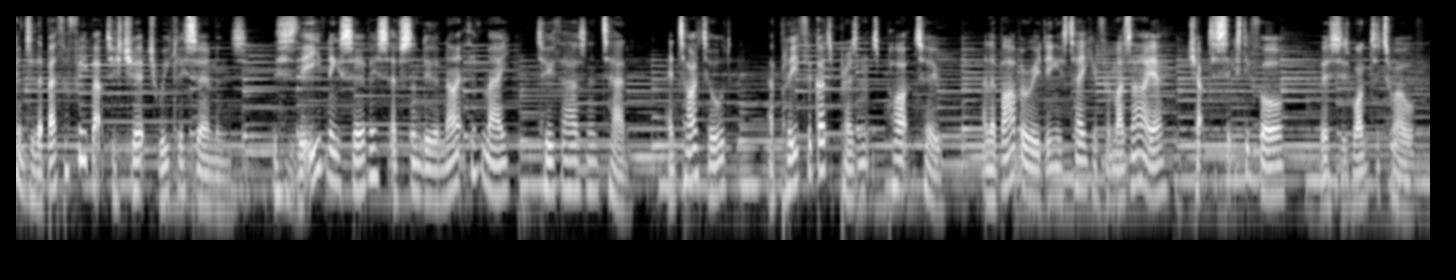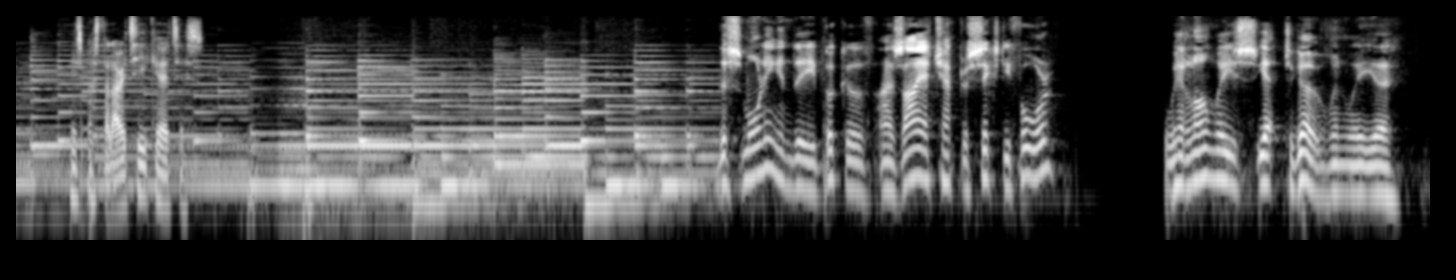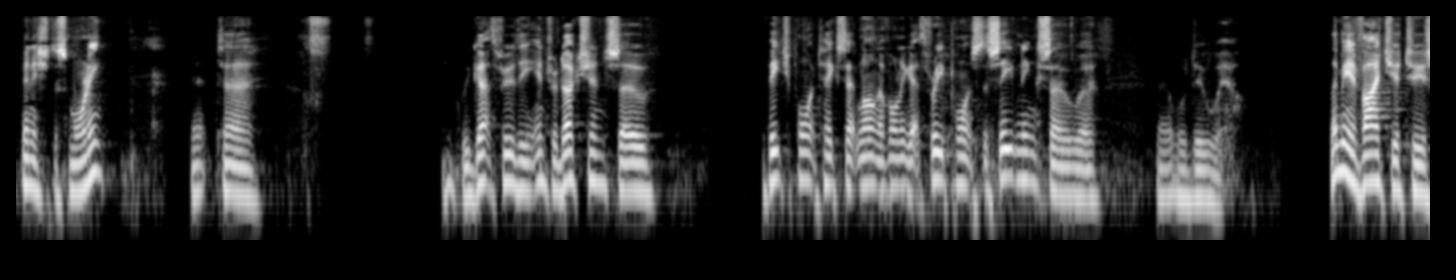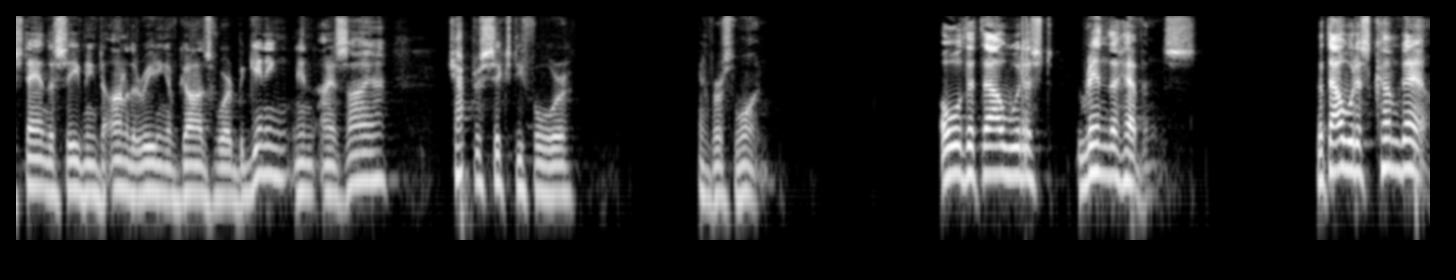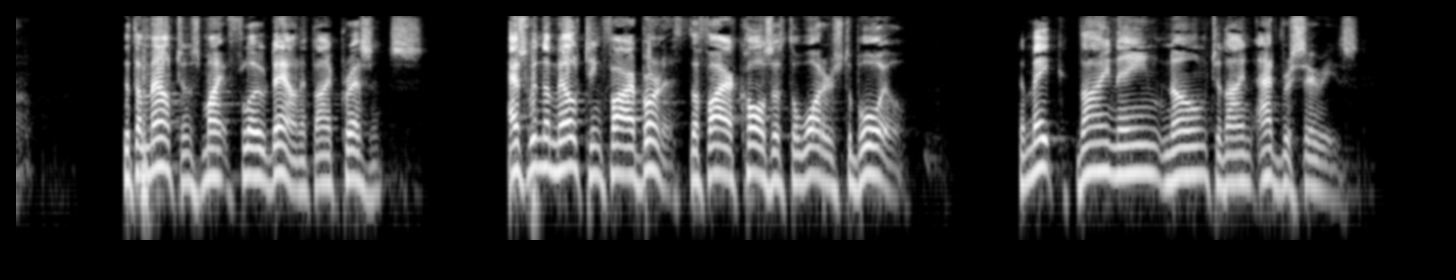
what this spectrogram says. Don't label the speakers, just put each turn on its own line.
Welcome to the Bethel Free Baptist Church weekly sermons. This is the evening service of Sunday, the 9th of May 2010, entitled A Plea for God's Presence, Part 2, and the Bible reading is taken from Isaiah chapter 64, verses 1 to 12. Here's Pastor Larry T. Curtis.
This morning in the book of Isaiah, chapter 64, we had a long ways yet to go when we uh, finished this morning. That uh, we got through the introduction, so if each point takes that long, I've only got three points this evening, so uh, we'll do well. Let me invite you to stand this evening to honor the reading of God's Word, beginning in Isaiah chapter 64 and verse 1. Oh, that thou wouldest rend the heavens, that thou wouldest come down that the mountains might flow down at thy presence. As when the melting fire burneth, the fire causeth the waters to boil, to make thy name known to thine adversaries,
